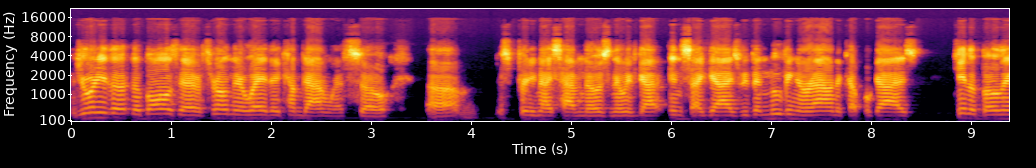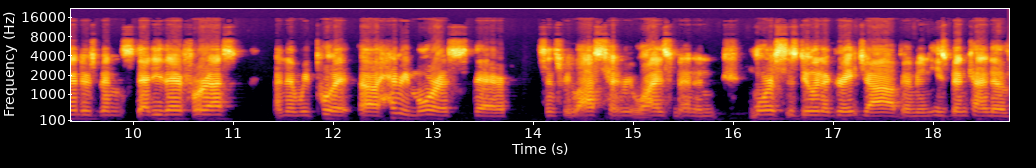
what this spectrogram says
majority of the, the balls that are thrown their way, they come down with. So um, it's pretty nice having those. And then we've got inside guys. We've been moving around a couple guys. Caleb Bolander's been steady there for us. And then we put uh, Henry Morris there since we lost Henry Wiseman, and Morris is doing a great job. I mean, he's been kind of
